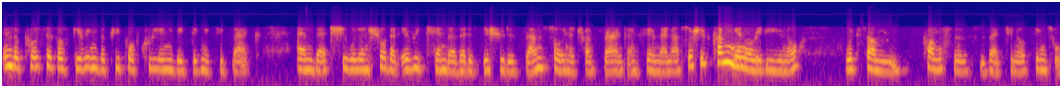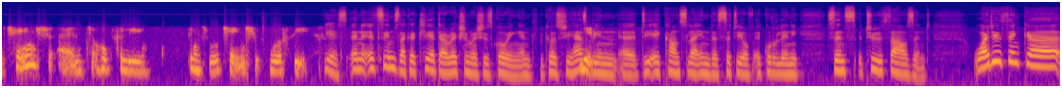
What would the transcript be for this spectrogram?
in the process of giving the people of Kuleni their dignity back and that she will ensure that every tender that is issued is done so in a transparent and fair manner. So she's coming in already, you know, with some promises that you know things will change and hopefully things will change. We'll see. Yes, and it seems like a clear direction where she's going, and because she has yes. been a DA councillor in the city of Ekurhuleni since 2000. Why do you think uh,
